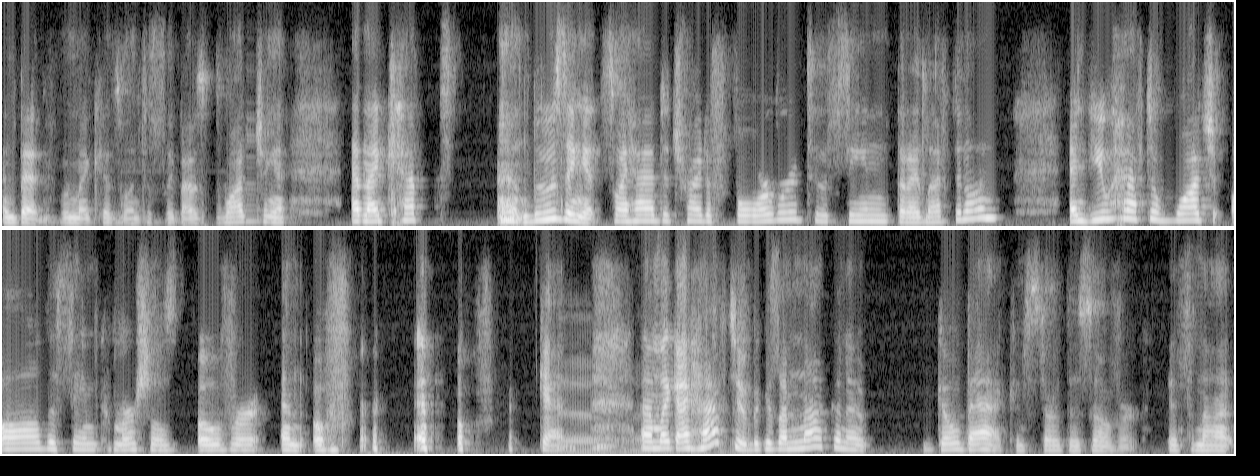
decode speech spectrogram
in bed when my kids went to sleep. I was watching it and I kept losing it. So I had to try to forward to the scene that I left it on. And you have to watch all the same commercials over and over and over again. Uh, I'm like, I have to because I'm not going to go back and start this over. It's not.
